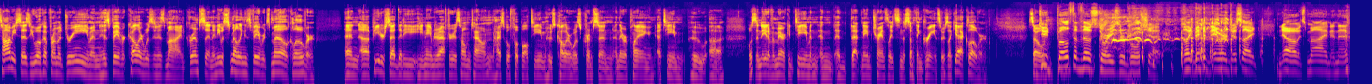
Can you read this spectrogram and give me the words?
Tommy says he woke up from a dream and his favorite color was in his mind, crimson, and he was smelling his favorite smell, clover. And uh, Peter said that he he named it after his hometown high school football team, whose color was crimson, and they were playing a team who uh, was a Native American team, and, and and that name translates into something green. So he's like, yeah, clover. So Dude, both of those stories are bullshit. like they, they were just like, no, it's mine, and then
